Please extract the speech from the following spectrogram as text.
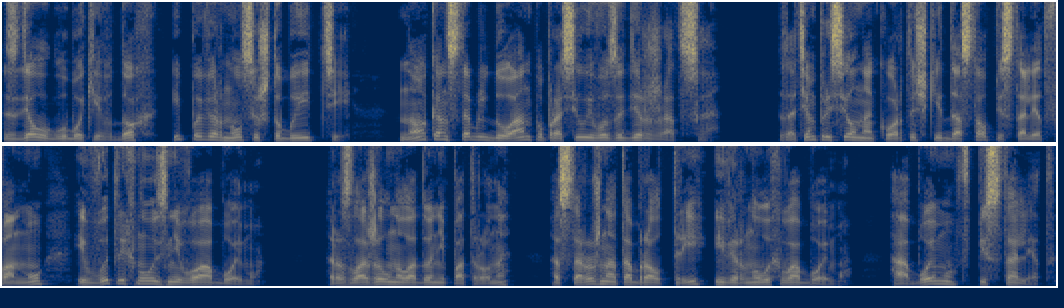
сделал глубокий вдох и повернулся, чтобы идти. Но констебль Дуан попросил его задержаться. Затем присел на корточки, достал пистолет Фанму и вытряхнул из него обойму. Разложил на ладони патроны, осторожно отобрал три и вернул их в обойму, а обойму — в пистолет.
